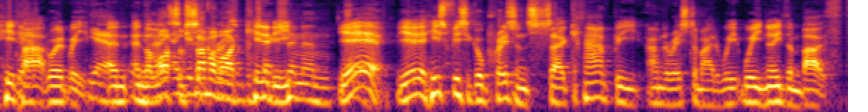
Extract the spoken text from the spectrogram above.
hit hard, weren't we? Yeah. And, and the Yeah, loss and of someone like Kennedy, and- yeah, yeah, his physical presence uh, can't be underestimated. We we need them both.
